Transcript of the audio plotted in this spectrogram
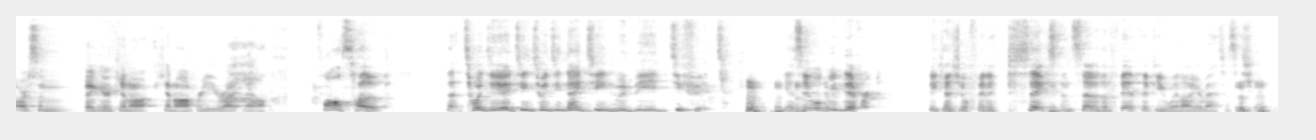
Arsene Wenger can can offer you right now. False hope that 2018-2019 would be different. yes, it will be different because you'll finish sixth instead of the fifth if you win all your matches this year.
